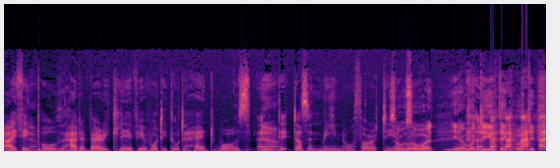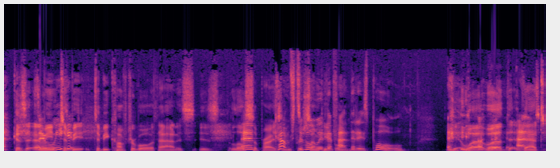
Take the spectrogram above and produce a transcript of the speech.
I think Yeah. Paul had a very clear view of what he thought a head was, and Yeah. it doesn't mean authority. So, so what? Yeah, what do you think? Because I mean, to could- be to be comfortable with that is is a little Um, surprising for comfortable some with people. the fact that it's Paul. Yeah, well, well, th- that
